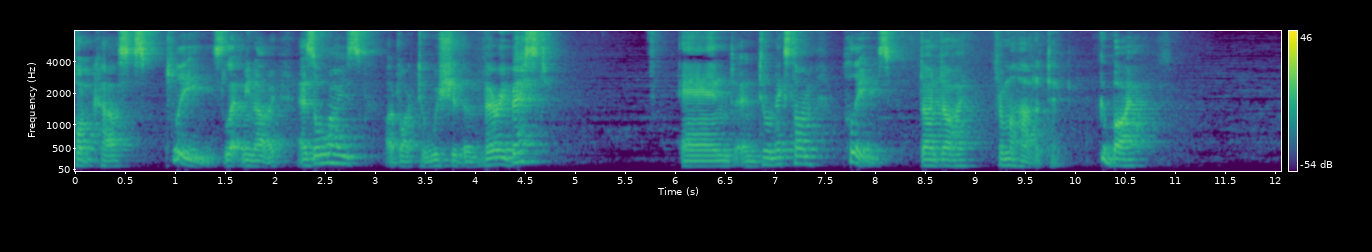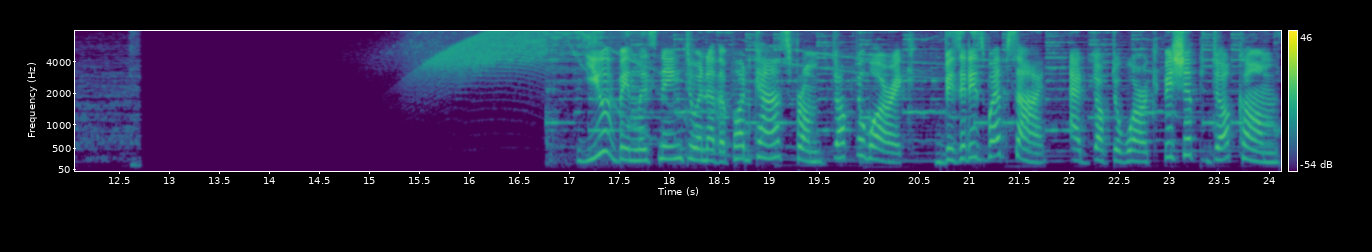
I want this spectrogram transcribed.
podcasts, please let me know. As always, I'd like to wish you the very best. And until next time, please don't die from a heart attack. Goodbye. You have been listening to another podcast from Dr. Warwick. Visit his website at drwarwickbishop.com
